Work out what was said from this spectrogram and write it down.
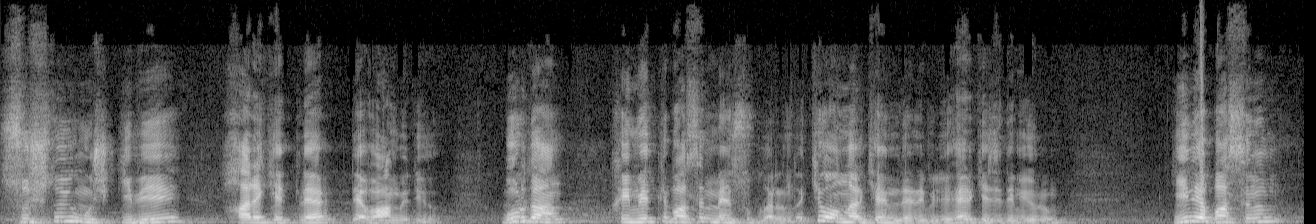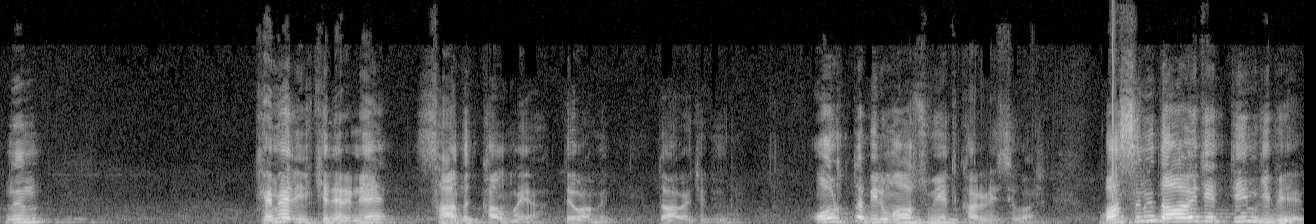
suçluymuş gibi hareketler devam ediyor. Buradan kıymetli basın mensuplarında ki onlar kendilerini biliyor, herkesi demiyorum. Yine basının temel ilkelerine sadık kalmaya devam et, davet ediyorum. Ortada bir masumiyet karnesi var. Basını davet ettiğim gibi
